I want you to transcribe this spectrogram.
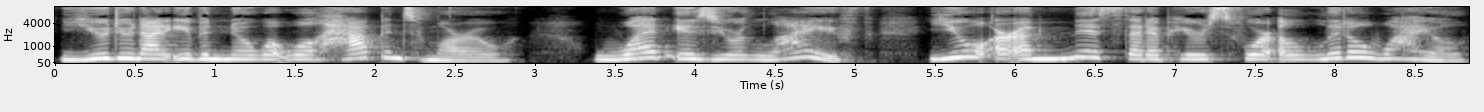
you do not even know what will happen tomorrow. What is your life? You are a mist that appears for a little while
